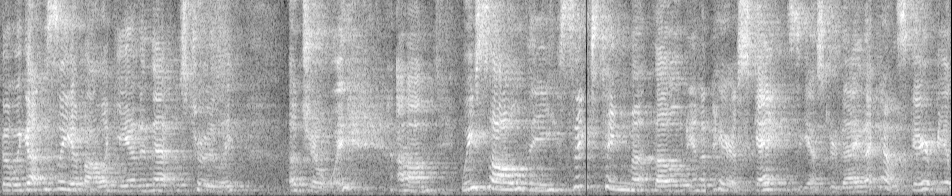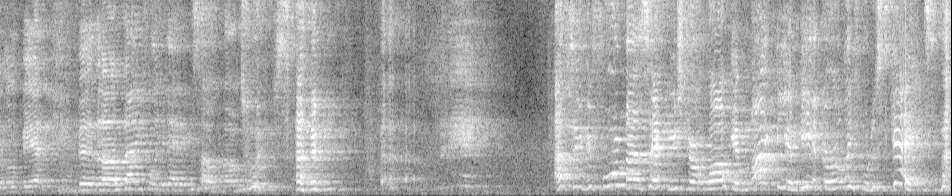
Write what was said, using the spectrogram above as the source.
but we got to see them all again, and that was truly a joy. Um, we saw the 16 month old in a pair of skates yesterday. That kind of scared me a little bit, but uh, thankfully Daddy's holding on to him. So I figure four months after you start walking might be a bit early for the skates. but-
